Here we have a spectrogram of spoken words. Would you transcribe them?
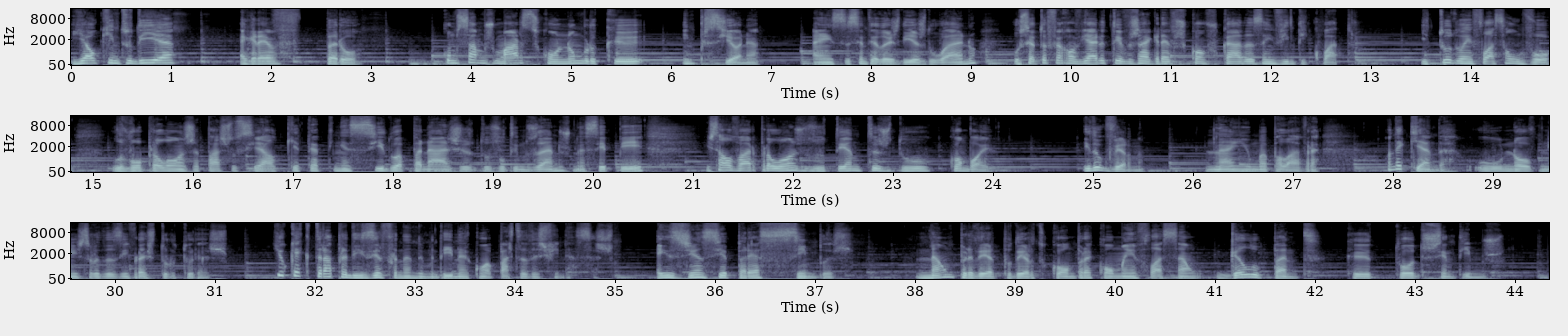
E ao quinto dia, a greve parou. Começámos março com um número que impressiona. Em 62 dias do ano, o setor ferroviário teve já greves convocadas em 24. E tudo a inflação levou. Levou para longe a paz social que até tinha sido a panágio dos últimos anos na CP e está a levar para longe os utentes do comboio. E do governo? Nem uma palavra. Onde é que anda o novo Ministro das Infraestruturas? E o que é que terá para dizer Fernando Medina com a pasta das finanças? A exigência parece simples. Não perder poder de compra com uma inflação galopante que todos sentimos.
